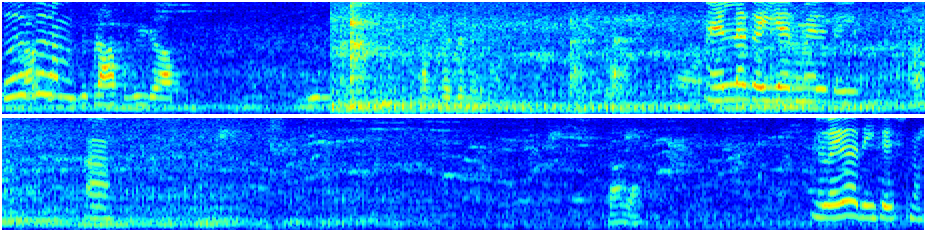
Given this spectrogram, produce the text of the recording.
దూరం దూరం. ఇప్పుడు మెల్లగా అయ్యారు మీద చెయ్యి. చాలా. నువ్వేగా తీసేసినావు?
